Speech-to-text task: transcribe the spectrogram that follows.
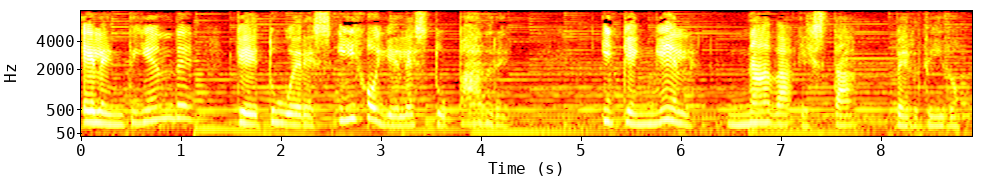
Él entiende que tú eres hijo y Él es tu padre. Y que en Él nada está perdido.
